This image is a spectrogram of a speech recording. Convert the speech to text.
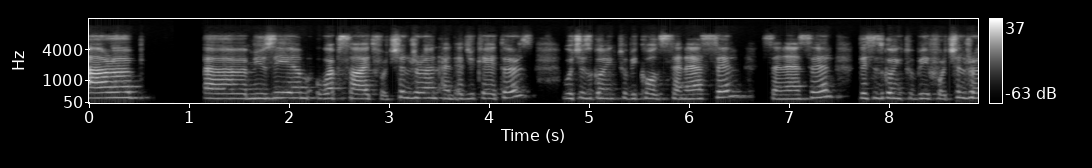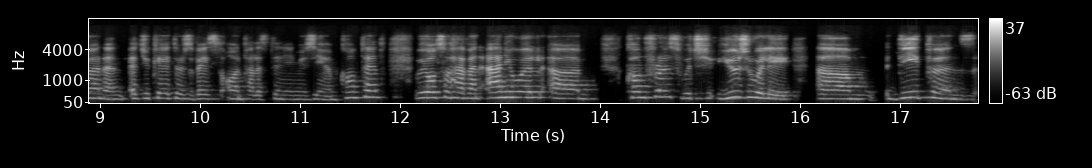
Arab uh, museum website for children and educators, which is going to be called Sanasil. Sanasil. This is going to be for children and educators based on Palestinian museum content. We also have an annual um, conference, which usually um, deepens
